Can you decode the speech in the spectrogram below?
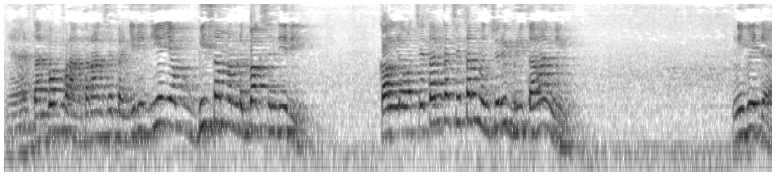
ya tanpa perantaraan setan. Jadi dia yang bisa menebak sendiri. Kalau lewat setan kan setan mencuri berita langit. Ini beda.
